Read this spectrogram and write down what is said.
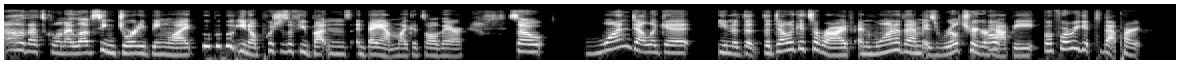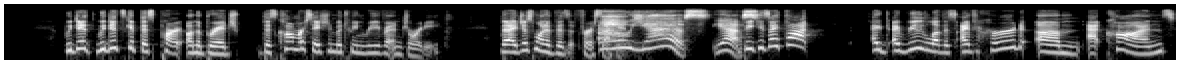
oh, that's cool. And I love seeing Geordi being like, boop, boop, boop, you know, pushes a few buttons and bam, like it's all there. So one delegate, you know, the, the delegates arrive and one of them is real trigger oh, happy. Before we get to that part, we did we did skip this part on the bridge, this conversation between Riva and Geordi that I just want to visit for a second. Oh, yes. Yes. Because I thought I, I really love this. I've heard um, at cons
